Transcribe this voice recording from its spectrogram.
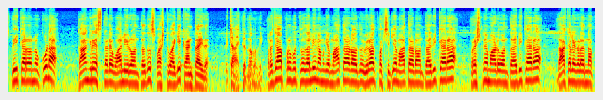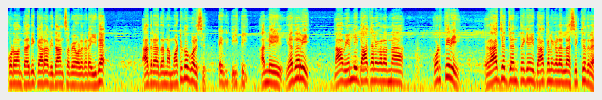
ಸ್ಪೀಕರನ್ನು ಕೂಡ ಕಾಂಗ್ರೆಸ್ ಕಡೆ ವಾಲಿರುವಂಥದ್ದು ಸ್ಪಷ್ಟವಾಗಿ ಕಾಣ್ತಾ ಇದೆ. ಪ್ರಜಾಪ್ರಭುತ್ವದಲ್ಲಿ ನಮಗೆ ಮಾತಾಡೋದು ವಿರೋಧ ಪಕ್ಷಕ್ಕೆ ಮಾತಾಡುವಂಥ ಅಧಿಕಾರ ಪ್ರಶ್ನೆ ಮಾಡುವಂಥ ಅಧಿಕಾರ ದಾಖಲೆಗಳನ್ನು ಕೊಡುವಂಥ ಅಧಿಕಾರ ವಿಧಾನಸಭೆ ಒಳಗಡೆ ಇದೆ. ಆದರೆ ಅದನ್ನು ಮೊಟಕುಗೊಳಿಸಿ. ಅಲ್ಲಿ ಎದರಿ ನಾವು ಎಲ್ಲಿ ದಾಖಲೆಗಳನ್ನು ಕೊಡ್ತೀರಿ? ರಾಜ್ಯ ಜನತೆಗೆ ಈ ದಾಖಲೆಗಳೆಲ್ಲ ಸಿಕ್ಕಿದ್ರೆ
